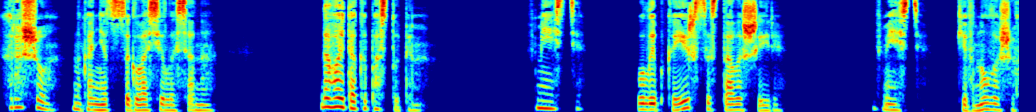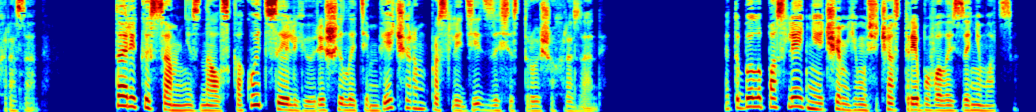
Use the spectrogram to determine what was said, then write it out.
«Хорошо», — наконец согласилась она. «Давай так и поступим». «Вместе». Улыбка Ирсы стала шире. «Вместе», — кивнула Шахразада. Тарик и сам не знал, с какой целью решил этим вечером проследить за сестрой Шахразады. Это было последнее, чем ему сейчас требовалось заниматься.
